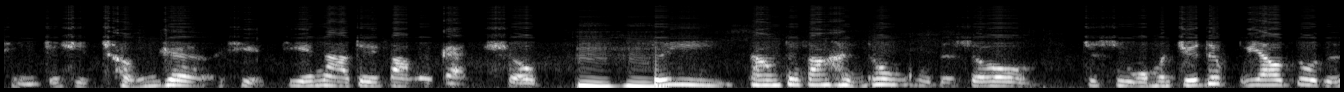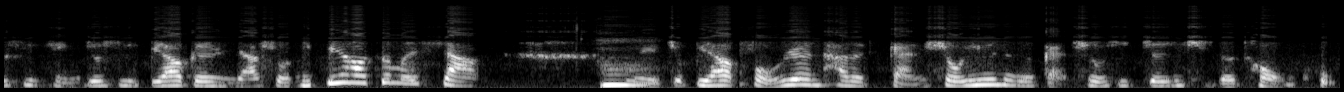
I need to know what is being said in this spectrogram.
情就是承认而且接纳对方的感受。嗯哼。所以当对方很痛苦的时候，就是我们绝对不要做的事情，就是不要跟人家说你不要这么想。对，就不要否认他的感受，因为那个感受是真实的痛苦。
